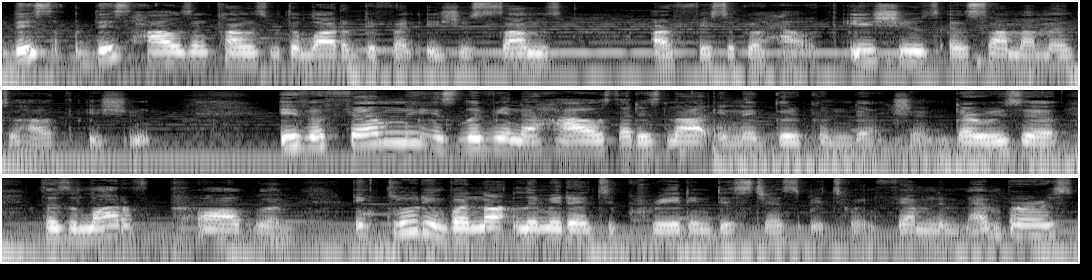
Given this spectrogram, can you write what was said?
This this housing comes with a lot of different issues. Some are physical health issues and some are mental health issues. If a family is living in a house that is not in a good condition, there is a there's a lot of problem, including but not limited to creating distance between family members,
